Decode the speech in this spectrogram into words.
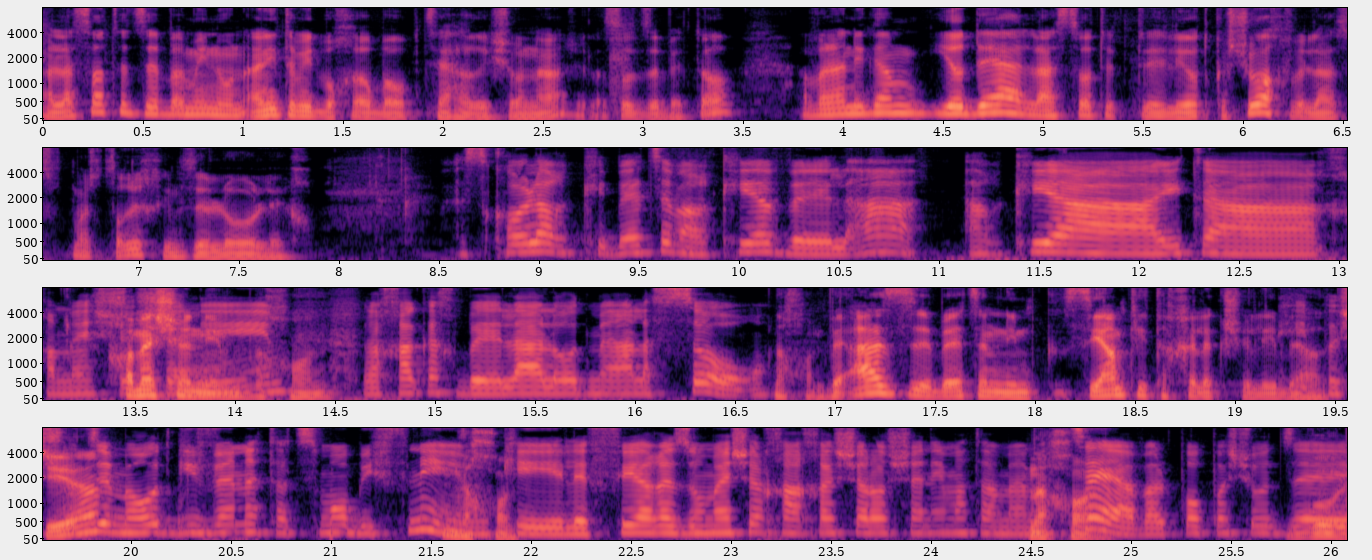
על לעשות את זה במינון. אני תמיד בוחר באופציה הראשונה של לעשות את זה בטוב, אבל אני גם יודע לעשות את, להיות קשוח ולעשות מה שצריך אם זה לא הולך. אז כל, ארק... בעצם ארקיע ואלעה, ארקיע היית חמש, חמש שנים, שנים, נכון. ואחר כך באלעל עוד מעל עשור. נכון, ואז בעצם סיימתי את החלק שלי בארקיע. כי פשוט זה מאוד גיוון את עצמו בפנים. נכון. כי לפי הרזומה שלך, אחרי שלוש שנים אתה ממצה, נכון. אבל פה פשוט זה... בול.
